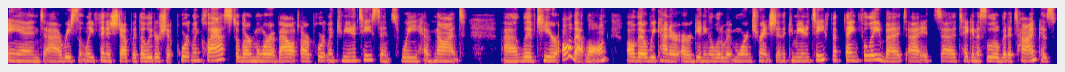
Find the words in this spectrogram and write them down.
And I recently finished up with the Leadership Portland class to learn more about our Portland community since we have not uh, lived here all that long, although we kind of are getting a little bit more entrenched in the community, thankfully. But uh, it's uh, taken us a little bit of time because,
